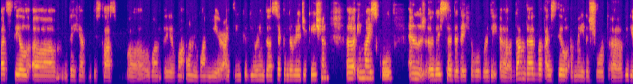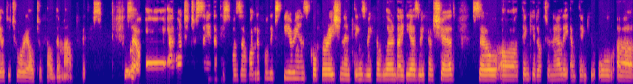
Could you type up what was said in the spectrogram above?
but still um, they have this class uh, one, uh, one, only one year, I think, during the secondary education uh, in my school. And uh, they said that they have already uh, done that, but I still made a short video tutorial to help them out with this. So uh, I wanted to say that this was a wonderful experience, cooperation and things we have learned, ideas we have shared. So uh, thank you, Dr. Nelly, and thank you all uh,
